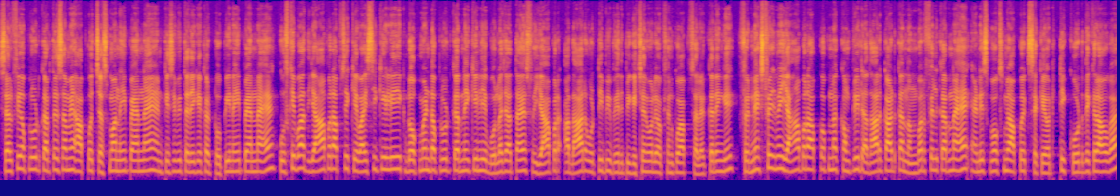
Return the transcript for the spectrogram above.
सेल्फी अपलोड करते समय आपको चश्मा नहीं पहनना है एंड किसी भी तरीके का टोपी नहीं पहनना है। उसके बाद यहाँ पर आपसे केवाईसी के लिए एक डॉक्यूमेंट अपलोड करने के लिए बोला जाता है। सो यहाँ पर आधार, ओटीपी, वेरिफिकेशन वाले ऑप्शन को आप सेलेक्ट करेंगे। फिर नेक्स्ट पेज में यहाँ पर आपको अपना कंप्लीट आधार कार्ड का नंबर फिल करना है एंड इस बॉक्स में आपको एक सिक्योरिटी कोड दिख रहा होगा।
